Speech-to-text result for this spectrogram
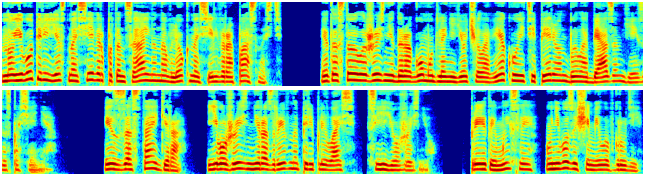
Но его переезд на север потенциально навлек на Сильвер опасность. Это стоило жизни дорогому для нее человеку, и теперь он был обязан ей за спасение. Из-за Стайгера его жизнь неразрывно переплелась с ее жизнью. При этой мысли у него защемило в груди.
